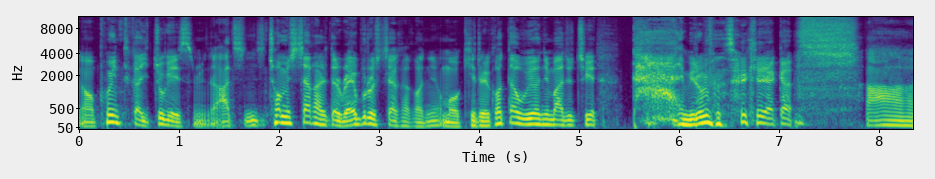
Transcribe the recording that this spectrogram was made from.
어, 포인트가 이쪽에 있습니다. 아, 처음 시작할 때 랩으로 시작하거든요. 뭐 길을 걷다 우연히 마주치게 time 이러면서 이렇게 약간 아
